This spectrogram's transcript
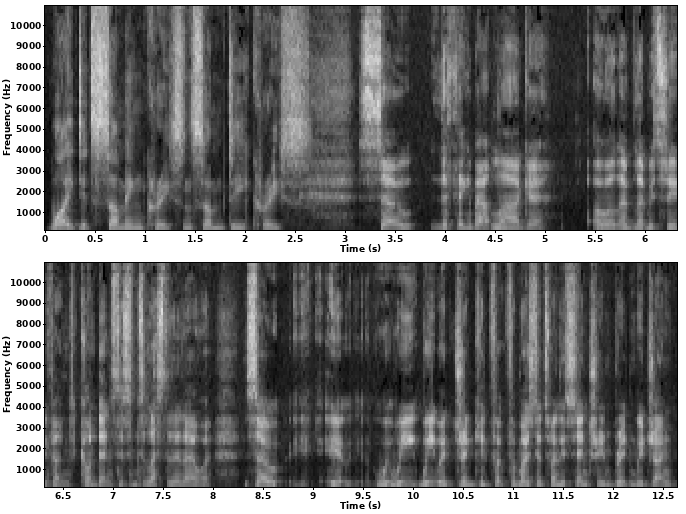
why did some increase and some decrease? So the thing about lager. Oh well, let, me see if I can condense this into less than an hour. So we we were drinking for, for most of the 20th century in Britain. We drank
